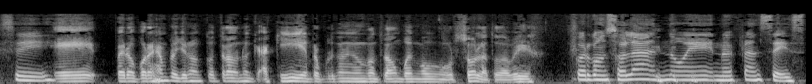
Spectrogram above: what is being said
Sí. Eh, pero, por ejemplo, yo no he encontrado, aquí en República no he encontrado un buen Orsola todavía. Gorgonzola no es no es francés,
